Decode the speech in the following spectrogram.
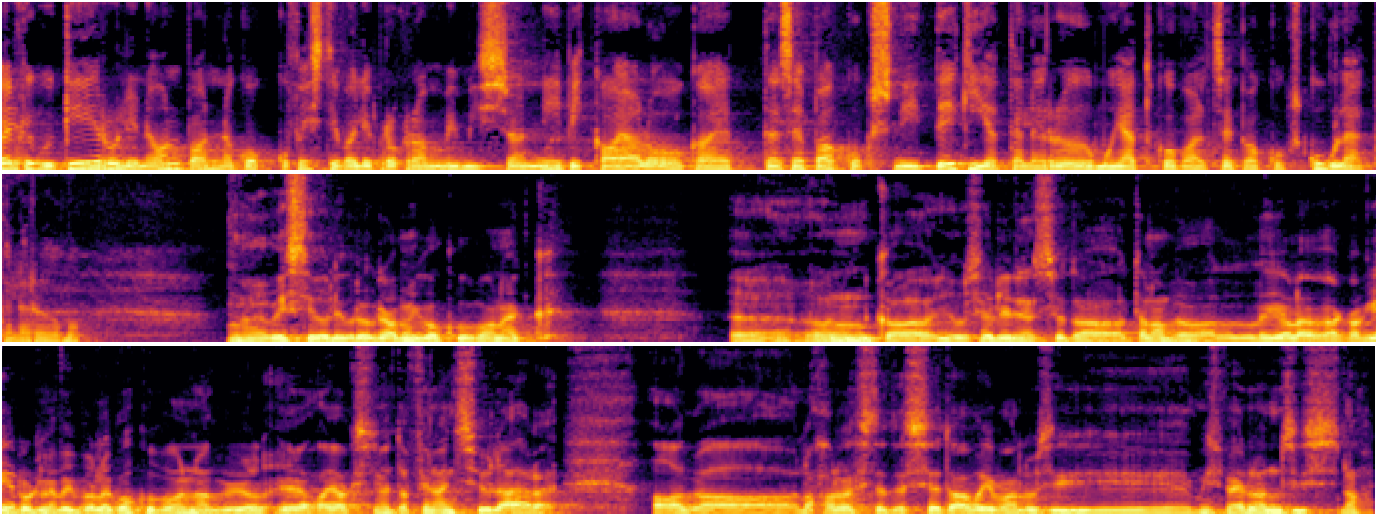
Öelge, kui keeruline on panna kokku festivali programmi, mis on nii pika ajalooga, et see pakuks nii tegijatele rõõmu jätkuvalt, see pakuks kuulajatele rõõmu? festivali programmi kokkupanek äh, on ka ju selline, et seda tänapäeval ei ole väga keeruline võib-olla kokku panna, kui ajaks nii-öelda finantsi üle ääre aga noh, arvestades seda võimalusi, mis meil on, siis noh,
